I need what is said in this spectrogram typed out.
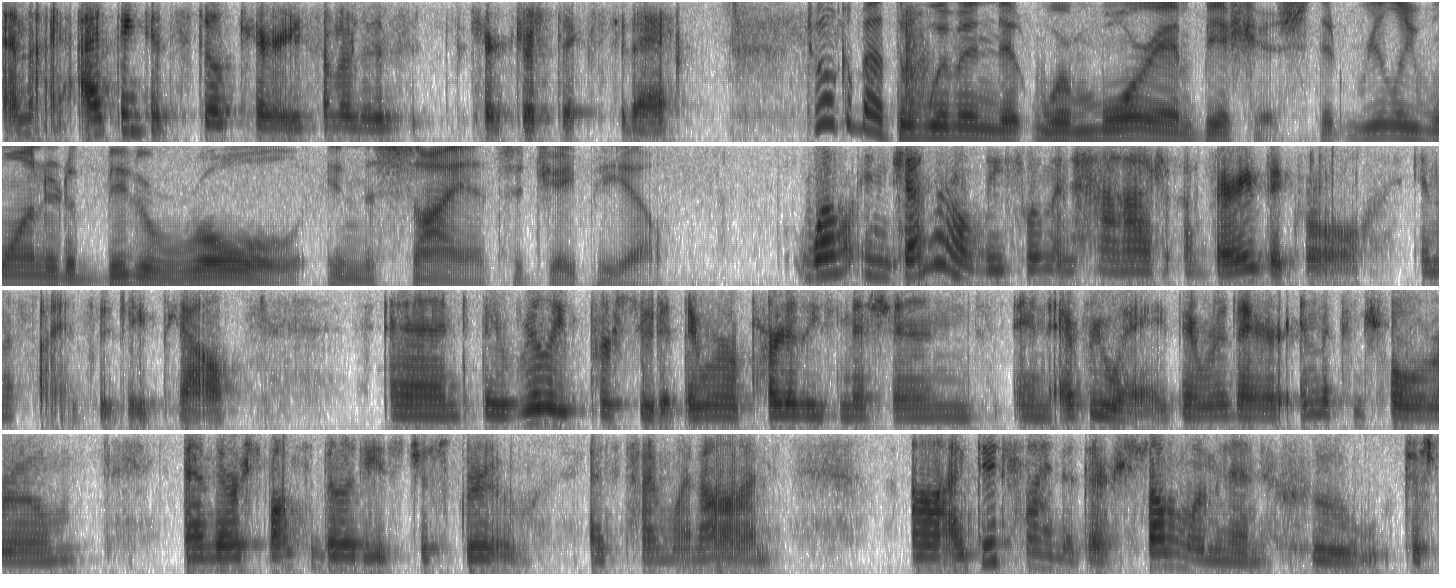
and I, I think it still carries some of those characteristics today. Talk about the women that were more ambitious, that really wanted a bigger role in the science at JPL. Well, in general, these women had a very big role in the science at JPL, and they really pursued it. They were a part of these missions in every way. They were there in the control room, and their responsibilities just grew as time went on. Uh, I did find that there are some women who just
